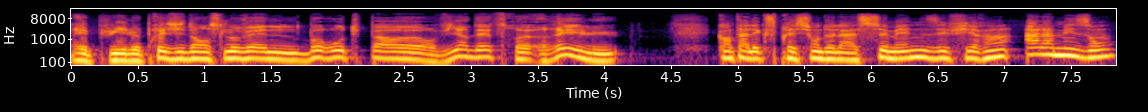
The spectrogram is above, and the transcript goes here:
Et puis le président slovène Borut Pahor vient d'être réélu Quant à l'expression de la semaine, Zéphirin à la maison,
